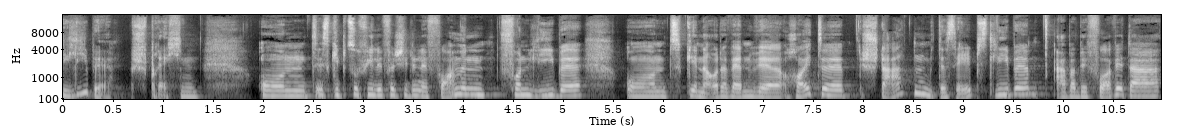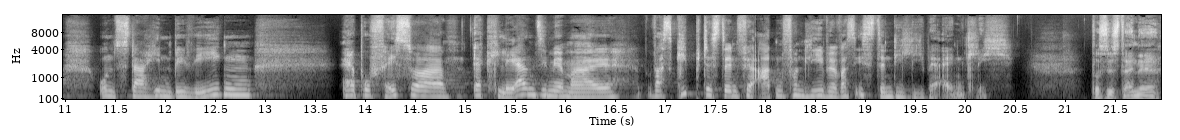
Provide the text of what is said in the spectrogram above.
die Liebe sprechen. Und es gibt so viele verschiedene Formen von Liebe. Und genau, da werden wir heute starten mit der Selbstliebe. Aber bevor wir da uns dahin bewegen, Herr Professor, erklären Sie mir mal, was gibt es denn für Arten von Liebe? Was ist denn die Liebe eigentlich? Das ist eine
